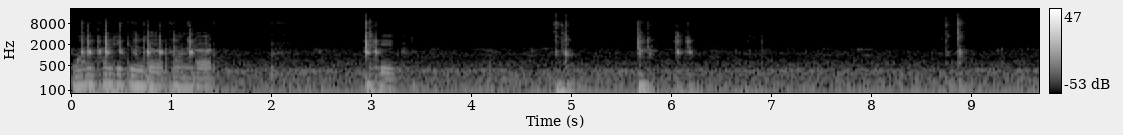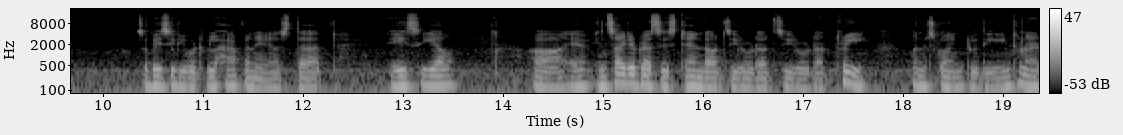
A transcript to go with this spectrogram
122 dot 1 dot 2 so basically what will happen is that ACL uh, inside address is 10.0.0.3 when it's going to the internet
